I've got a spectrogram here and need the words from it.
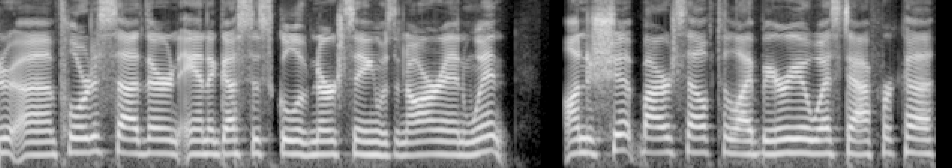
uh, Florida Southern, and Augusta School of Nursing. Was an RN. Went on a ship by herself to Liberia, West Africa,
